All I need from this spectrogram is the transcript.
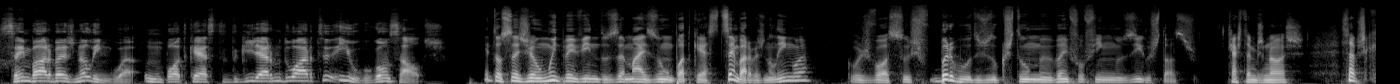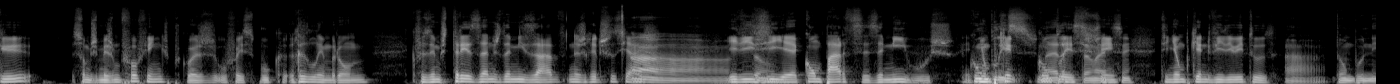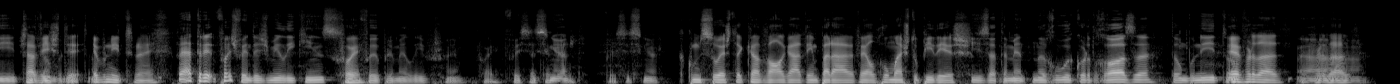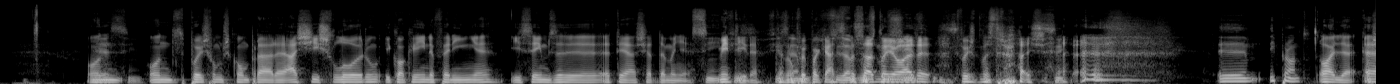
Sem Barbas na Língua, um podcast de Guilherme Duarte e Hugo Gonçalves. Então sejam muito bem-vindos a mais um podcast Sem Barbas na Língua, com os vossos barbudos do costume, bem fofinhos e gostosos. Cá estamos nós. Sabes que somos mesmo fofinhos, porque hoje o Facebook relembrou-me que fazemos 3 anos de amizade nas redes sociais. Ah, E dizia comparsas, amigos. Tinha um Cúmplices, pequeno- cúmplices, Também, sim. sim. Tinha um pequeno vídeo e tudo. Ah, tão bonito. Já viste? bonito. É bonito, não é? Foi, há tre- pois, foi em 2015, Foi. foi, foi o primeiro livro. é. Foi. Foi sim, senhor. Foi sim, senhor. Que começou esta cavalgada imparável rumo à estupidez. Exatamente, na rua cor-de-rosa, tão bonito. É verdade, é Ah, verdade. Onde, assim. onde depois fomos comprar AX louro e cocaína farinha e saímos a- até às 7 da manhã. Sim, Mentira. fiz- Cada um foi para casa passado um meia hora depois de uma cerveja. Sim. Eh, e pronto, Olha, cá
